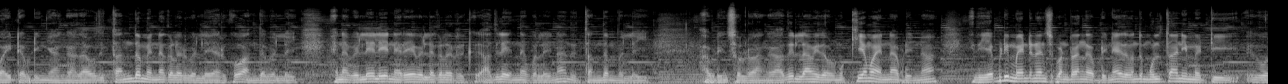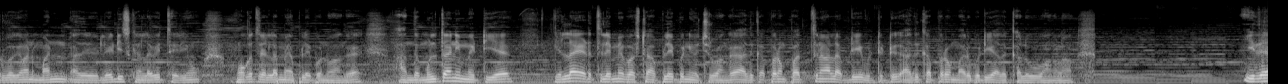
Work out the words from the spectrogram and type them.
ஒயிட் அப்படிங்காங்க அதாவது தந்தம் என்ன கலர் வெள்ளையாக இருக்கோ அந்த வெள்ளை. ஏன்னா வெள்ளையிலேயே நிறைய வெள்ளை கலர் இருக்குது அதில் என்ன வெள்ளைன்னா அது தந்தம் வெள்ளை அப்படின்னு சொல்கிறாங்க அது இல்லாமல் இதோட முக்கியமாக என்ன அப்படின்னா இது எப்படி மெயின்டெனன்ஸ் பண்ணுறாங்க அப்படின்னா இது வந்து முல்தானி மெட்டி இது ஒரு வகையான மண் அது லேடிஸ்க்கு நல்லாவே தெரியும். முகத்தில் எல்லாமே அப்ளை பண்ணுவாங்க. அந்த முல்தானி மெட்டியை எல்லா இடத்துலையுமே ஃபஸ்ட்டு அப்ளை பண்ணி வச்சுருவாங்க. அதுக்கப்புறம் பத்து நாள் அப்படியே விட்டுட்டு அதுக்கப்புறம் மறுபடியும் அதை கழுவுவாங்களாம். இதை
